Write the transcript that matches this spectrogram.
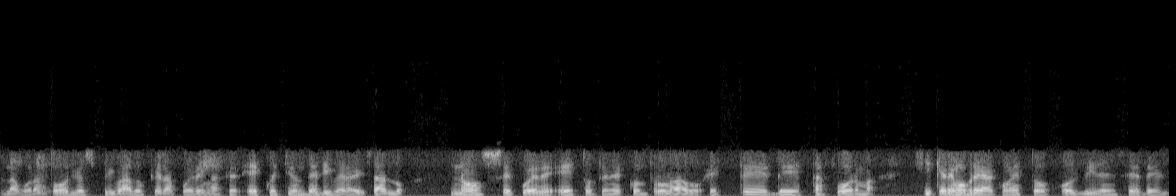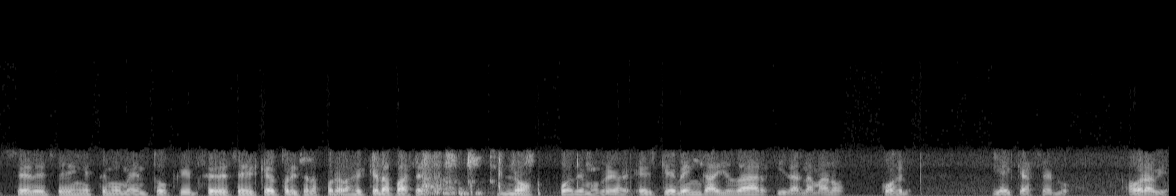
laboratorios privados que la pueden hacer. Es cuestión de liberalizarlo no se puede esto tener controlado este de esta forma. Si queremos bregar con esto, olvídense del CDC en este momento, que el CDC es el que autoriza las pruebas, el que las va a hacer. No podemos bregar. El que venga a ayudar y dar la mano, cógelo. Y hay que hacerlo. Ahora bien,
